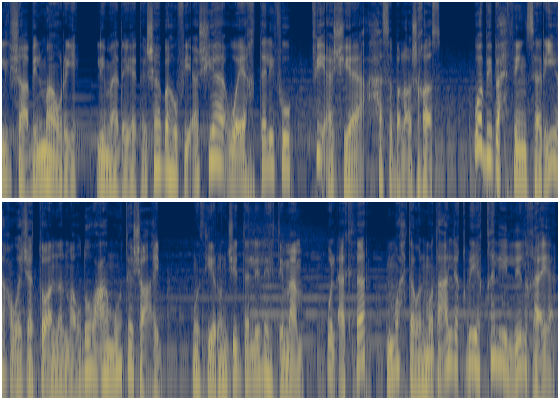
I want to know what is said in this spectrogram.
لشعب الماوري؟ لماذا يتشابه في أشياء ويختلف في أشياء حسب الأشخاص؟ وببحث سريع وجدت أن الموضوع متشعب مثير جدا للاهتمام والأكثر المحتوى المتعلق به قليل للغاية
